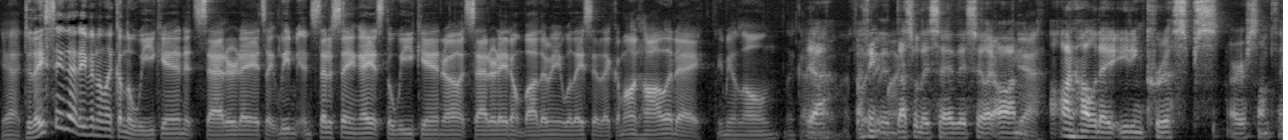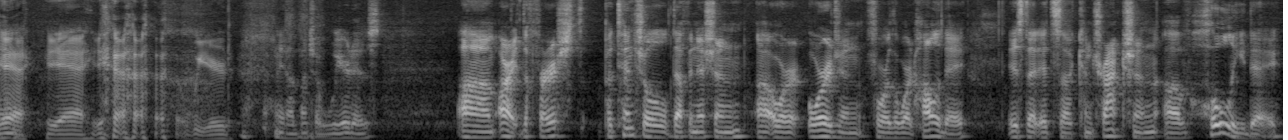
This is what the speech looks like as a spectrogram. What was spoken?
yeah. Do they say that even on, like on the weekend? It's Saturday. It's like leave me instead of saying hey, it's the weekend. Oh, it's Saturday. Don't bother me. Well, they say like I'm on holiday. Leave me alone. Like I Yeah. I, like think that that's what they say. They say like, "Oh, I'm Yeah. on holiday eating crisps" or something. Yeah, yeah, yeah. Weird. yeah, a bunch of weirdos. Um, all right, the first potential definition uh, or origin for the word holiday is that it's a contraction of holy day.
